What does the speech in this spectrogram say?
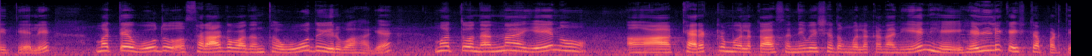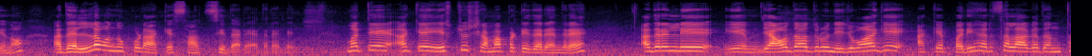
ರೀತಿಯಲ್ಲಿ, ಮತ್ತು ಓದು, ಸರಾಗವಾದಂಥ ಓದು ಇರುವ ಹಾಗೆ, ಮತ್ತು ನನ್ನ ಏನು ಆ ಕ್ಯಾರೆಕ್ಟರ್ ಮೂಲಕ, ಸನ್ನಿವೇಶದ ಮೂಲಕ ನಾನು ಏನು ಹೇ, ಹೇಳಲಿಕ್ಕೆ ಇಷ್ಟಪಡ್ತೀನೋ ಅದೆಲ್ಲವನ್ನು ಕೂಡ ಆಕೆ ಸಾಧಿಸಿದ್ದಾರೆ ಅದರಲ್ಲಿ. ಮತ್ತು ಆಕೆ ಎಷ್ಟು ಶ್ರಮ ಪಟ್ಟಿದ್ದಾರೆ ಅಂದರೆ, ಅದರಲ್ಲಿ ಯಾವುದಾದ್ರೂ ನಿಜವಾಗಿ ಆಕೆ ಪರಿಹರಿಸಲಾಗದಂಥ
